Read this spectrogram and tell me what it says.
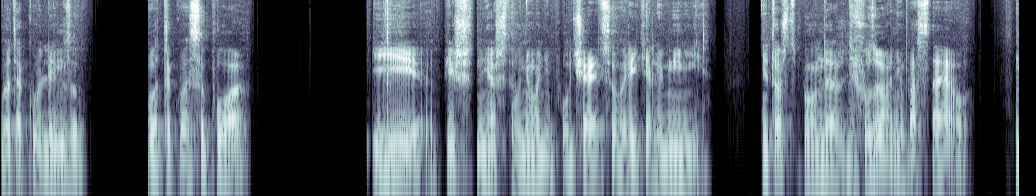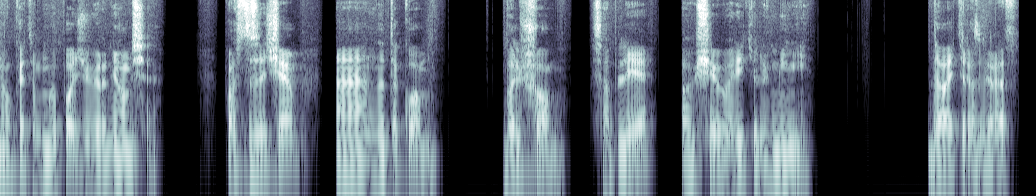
вот такую линзу, вот такое сопло, и пишет мне, что у него не получается варить алюминий. Не то, чтобы он даже диффузор не поставил, но к этому мы позже вернемся. Просто зачем а, на таком большом сопле вообще варить алюминий? Давайте разбираться.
